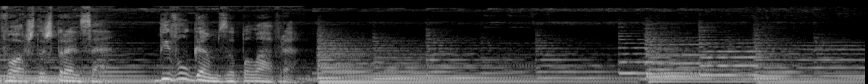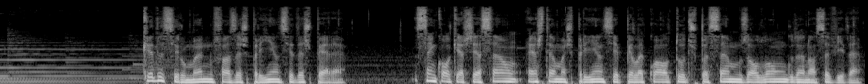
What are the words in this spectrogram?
Voz da Esperança. Divulgamos a palavra. Cada ser humano faz a experiência da espera. Sem qualquer exceção, esta é uma experiência pela qual todos passamos ao longo da nossa vida.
